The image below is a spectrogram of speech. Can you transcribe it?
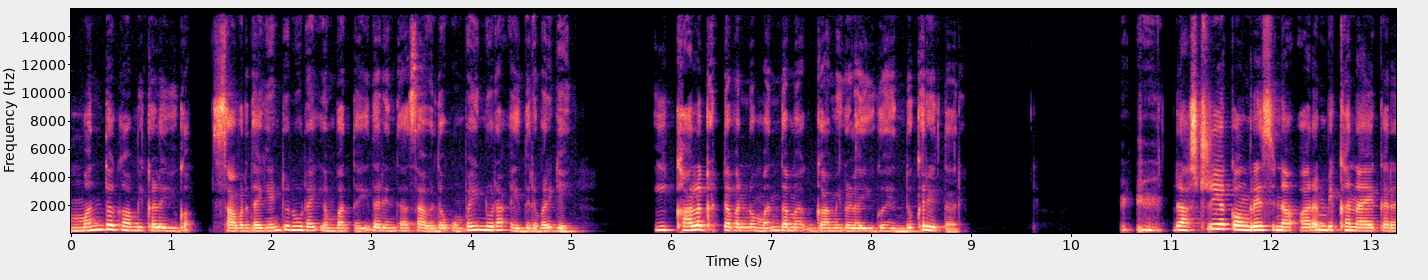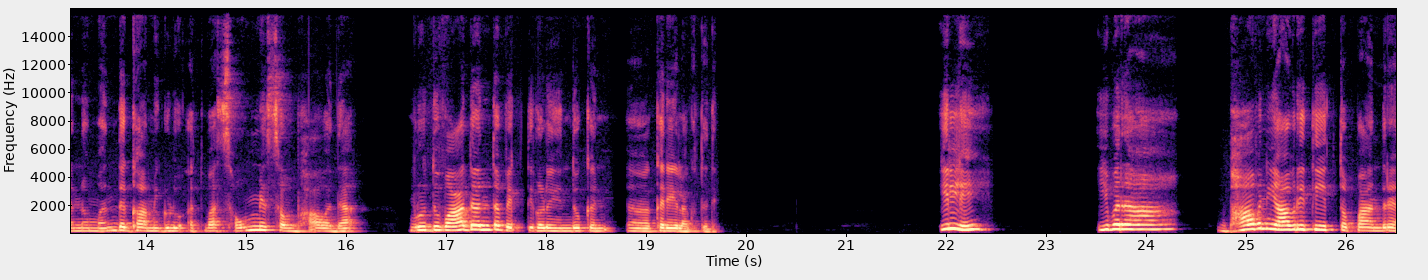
ಮಂದಗಾಮಿಗಳ ಯುಗ, ಸಾವಿರದ ಎಂಟುನೂರ ಎಂಬತ್ತೈದರಿಂದ ಸಾವಿರದ ಒಂಬೈನೂರ ಐದರವರೆಗೆ ಈ ಕಾಲಘಟ್ಟವನ್ನು ಮಂದಗಾಮಿಗಳ ಯುಗ ಎಂದು ಕರೆಯುತ್ತಾರೆ. ರಾಷ್ಟ್ರೀಯ ಕಾಂಗ್ರೆಸ್ಸಿನ ಆರಂಭಿಕ ನಾಯಕರನ್ನು ಮಂದಗಾಮಿಗಳು ಅಥವಾ ಸೌಮ್ಯ ಸ್ವಭಾವದ ಮೃದುವಾದಂಥ ವ್ಯಕ್ತಿಗಳು ಎಂದು ಕನ್ ಕರೆಯಲಾಗುತ್ತದೆ. ಇಲ್ಲಿ ಇವರ ಭಾವನೆ ಯಾವ ರೀತಿ ಇತ್ತಪ್ಪ ಅಂದರೆ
